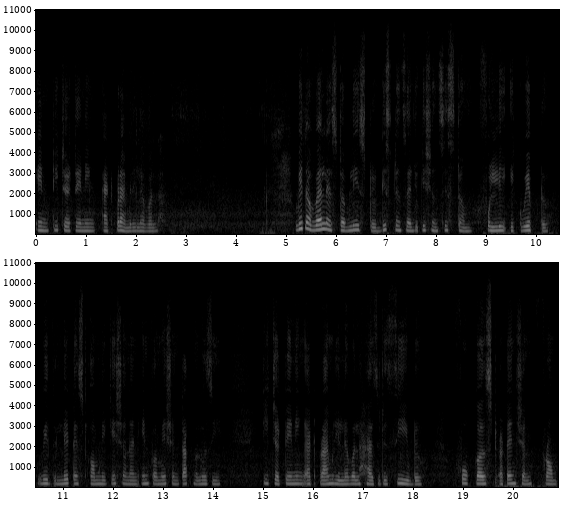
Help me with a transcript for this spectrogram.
in teacher training at primary level. With a well established distance education system fully equipped with latest communication and information technology, teacher training at primary level has received focused attention from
